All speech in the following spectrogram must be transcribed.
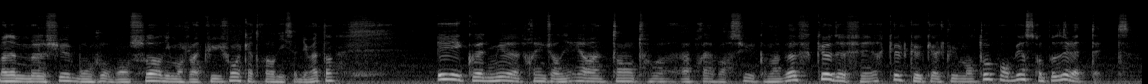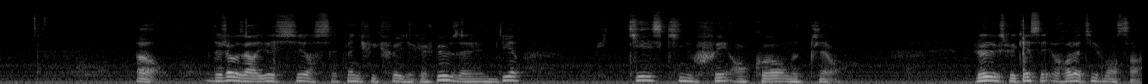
Madame, monsieur, bonjour, bonsoir, dimanche 28 juin, 4h17 du matin. Et quoi de mieux après une journée éreintante après avoir suivi comme un bœuf que de faire quelques calculs mentaux pour bien se reposer la tête? Alors, déjà vous arrivez sur cette magnifique feuille de calcul, vous allez me dire, mais qu'est-ce qui nous fait encore notre Clément? Je vais vous expliquer, c'est relativement simple.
